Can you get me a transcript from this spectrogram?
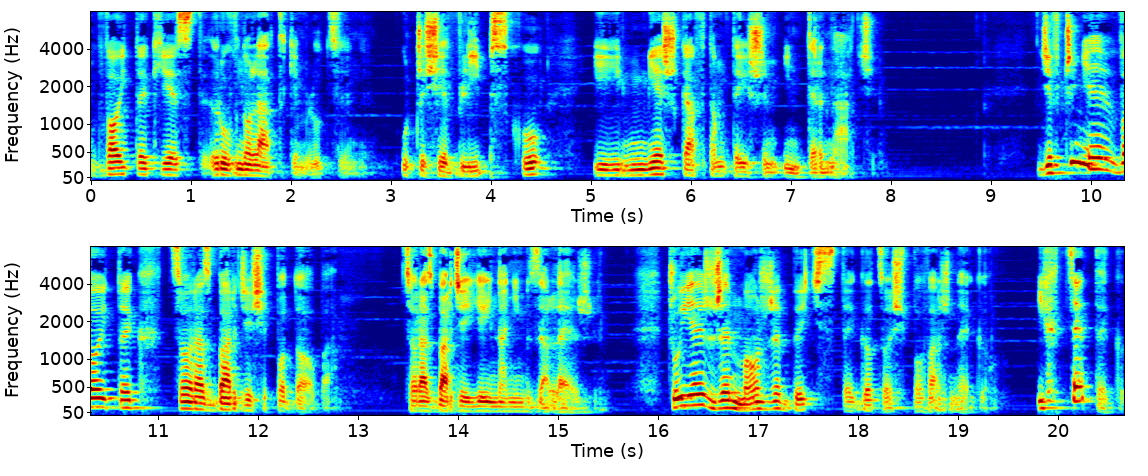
Wojtek jest równolatkiem Lucyny. Uczy się w Lipsku i mieszka w tamtejszym internacie. Dziewczynie Wojtek coraz bardziej się podoba. Coraz bardziej jej na nim zależy. Czuje, że może być z tego coś poważnego. I chce tego.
